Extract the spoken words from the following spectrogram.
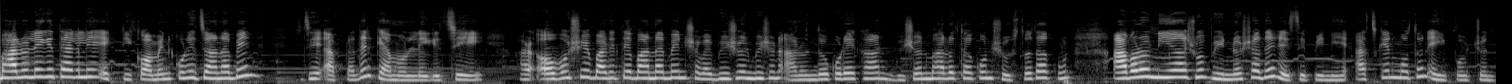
ভালো লেগে থাকলে একটি কমেন্ট করে জানাবেন যে আপনাদের কেমন লেগেছে। আর অবশ্যই বাড়িতে বানাবেন, সবাই ভীষণ ভীষণ আনন্দ করে খান, ভীষণ ভালো থাকুন, সুস্থ থাকুন। আবারও নিয়ে আসব ভিন্ন স্বাদের রেসিপি নিয়ে। আজকের মতন এই পর্যন্ত।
